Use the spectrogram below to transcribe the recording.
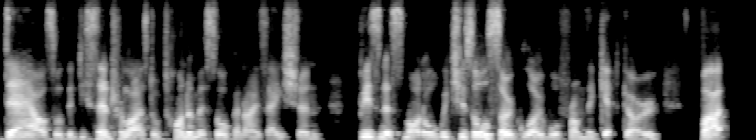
DAOs or the decentralized autonomous organization business model, which is also global from the get go, but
